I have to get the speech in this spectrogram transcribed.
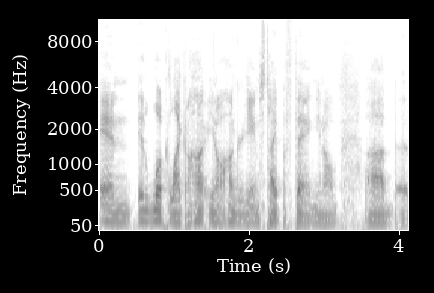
and it looked like a you know a Hunger Games type of thing, you know, uh, uh,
